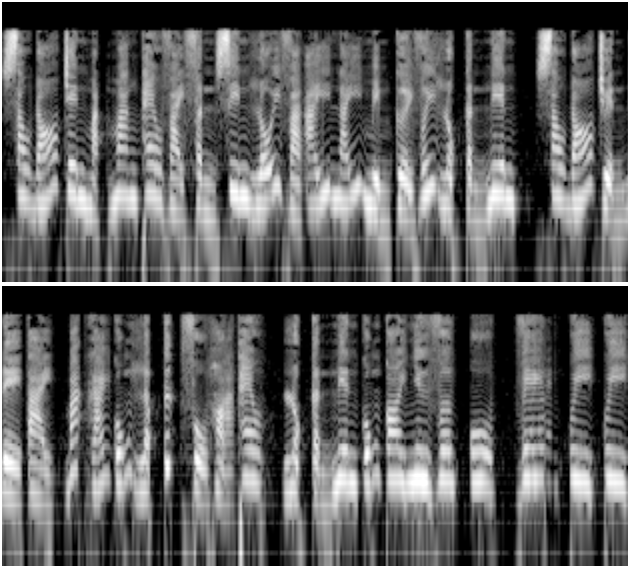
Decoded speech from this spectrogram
sau đó trên mặt mang theo vài phần xin lỗi và ái náy mỉm cười với Lục Cẩn Niên, sau đó chuyển đề tài, bác gái cũng lập tức phụ họa theo, Lục Cẩn Niên cũng coi như vơ u, v, quy quy,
